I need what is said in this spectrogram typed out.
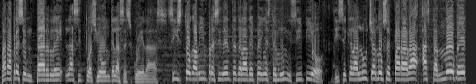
para presentarle la situación de las escuelas. Sisto Gavín, presidente de la ADP en este municipio, dice que la lucha no se parará hasta no ver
